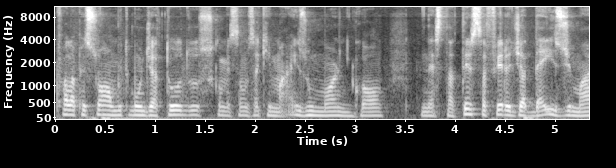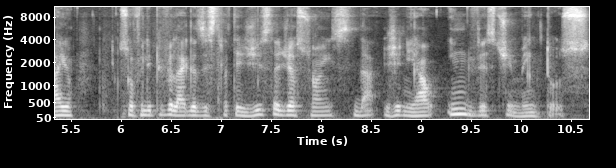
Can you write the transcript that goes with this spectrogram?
Fala pessoal, muito bom dia a todos. Começamos aqui mais um Morning Call nesta terça-feira, dia 10 de maio. Sou Felipe Vilegas, estrategista de ações da Genial Investimentos.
